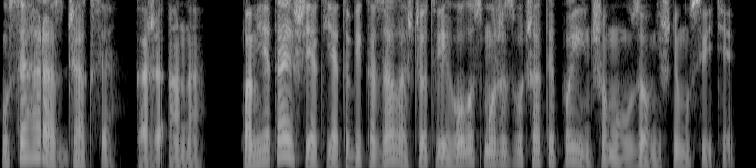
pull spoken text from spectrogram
Усе гаразд, Джаксе, каже Анна. Пам'ятаєш, як я тобі казала, що твій голос може звучати по іншому у зовнішньому світі?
